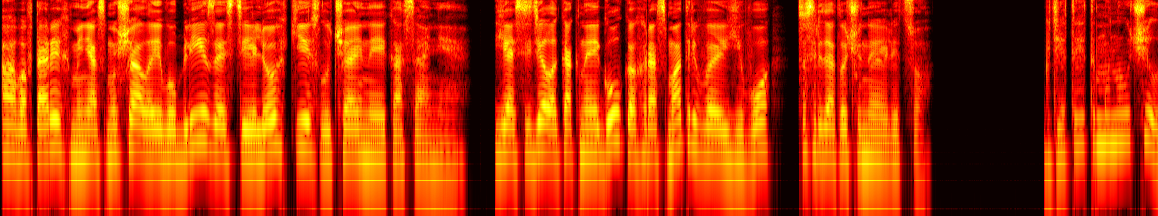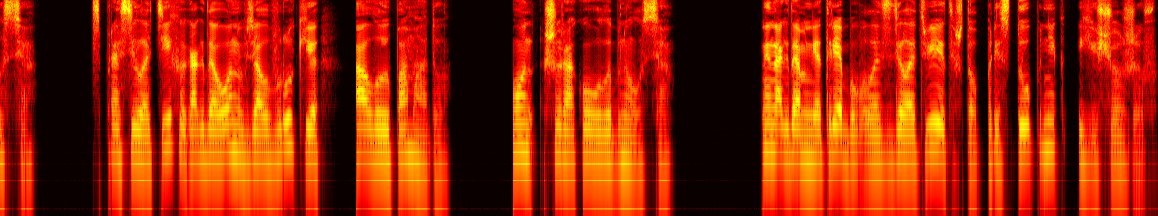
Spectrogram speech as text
А во-вторых, меня смущала его близость и легкие случайные касания. Я сидела как на иголках, рассматривая его сосредоточенное лицо. «Где ты этому научился?» — спросила тихо, когда он взял в руки алую помаду. Он широко улыбнулся. Иногда мне требовалось сделать вид, что преступник еще жив.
